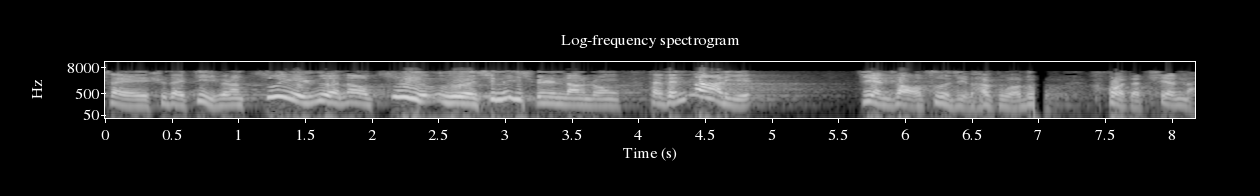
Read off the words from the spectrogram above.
在是在地球上最热闹、最恶心的一群人当中，他在那里建造自己的国度。我的天哪！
